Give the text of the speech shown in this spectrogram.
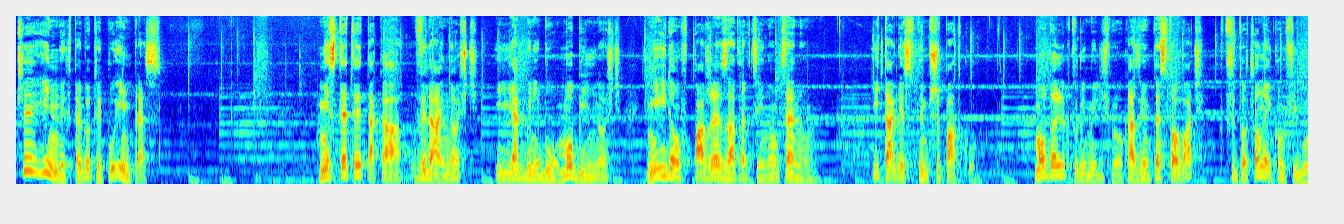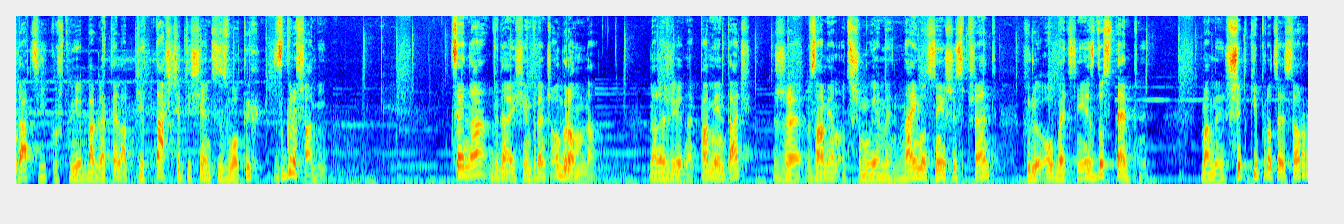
czy innych tego typu imprez. Niestety taka wydajność i jakby nie było mobilność nie idą w parze z atrakcyjną ceną. I tak jest w tym przypadku. Model, który mieliśmy okazję testować, w przytoczonej konfiguracji kosztuje bagatela 15 tysięcy złotych z groszami. Cena wydaje się wręcz ogromna, Należy jednak pamiętać, że w zamian otrzymujemy najmocniejszy sprzęt, który obecnie jest dostępny. Mamy szybki procesor,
